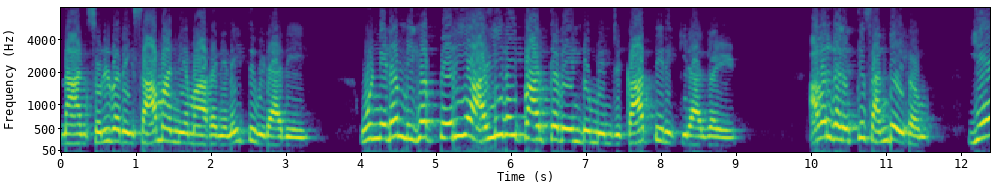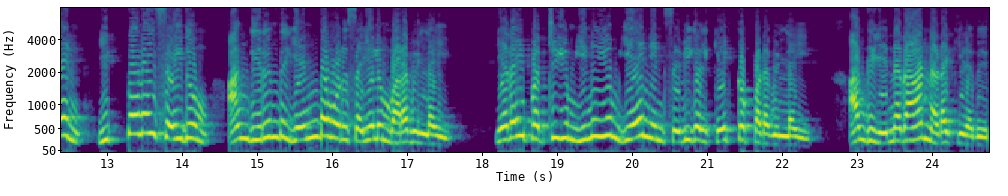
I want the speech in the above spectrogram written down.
நான் சொல்வதை சாமான்யமாக நினைத்து விடாதே. உன்னிடம் மிக பெரிய அழிவை பார்க்க வேண்டும் என்று காத்திருக்கிறார்கள். அவர்களுக்கு சந்தேகம். ஏன் இத்தனை செய்தும் அங்கிருந்து எந்த ஒரு செயலும் வரவில்லை? எதை பற்றியும் இனியும் ஏன் என் செவிகள் கேட்கப்படவில்லை? அங்கு என்னதான் நடக்கிறது?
